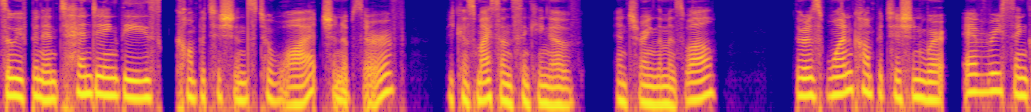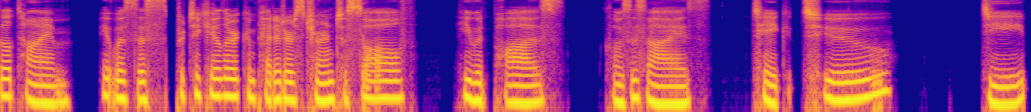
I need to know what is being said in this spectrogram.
So we've been intending these competitions to watch and observe because my son's thinking of entering them as well. There was one competition where every single time it was this particular competitor's turn to solve, he would pause, close his eyes, take two deep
